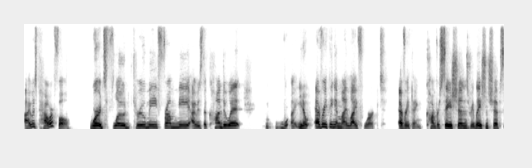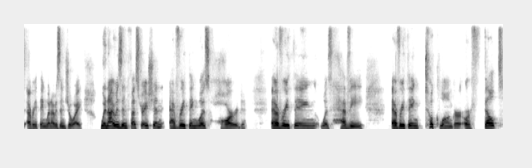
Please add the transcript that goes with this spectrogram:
I was powerful. Words flowed through me, from me. I was the conduit. You know, everything in my life worked everything conversations, relationships, everything when I was in joy. When I was in frustration, everything was hard, everything was heavy, everything took longer or felt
